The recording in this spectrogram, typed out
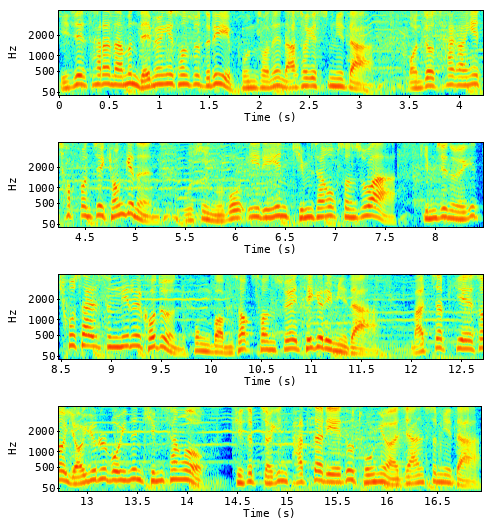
이제 살아남은 4명의 선수들이 본선에 나서겠습니다. 먼저 4강의 첫 번째 경기는 우승 후보 1위인 김상욱 선수와 김진우에게 초살 승리를 거둔 홍범석 선수의 대결입니다. 맞잡기에서 여유를 보이는 김상욱, 기습적인 밭다리에도 동요하지 않습니다.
